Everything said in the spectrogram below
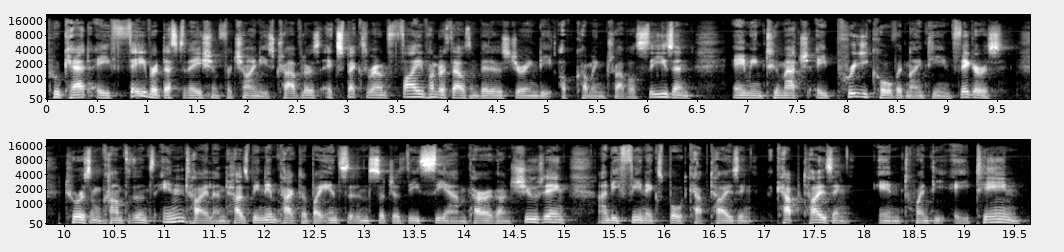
Phuket, a favourite destination for Chinese travellers, expects around 500,000 visitors during the upcoming travel season, aiming to match a pre COVID 19 figures. Tourism confidence in Thailand has been impacted by incidents such as the Siam Paragon shooting and the Phoenix boat capsizing, capsizing in 2018.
